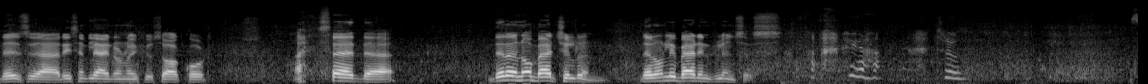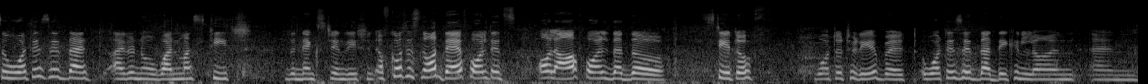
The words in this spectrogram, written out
There's… Uh, recently, I don't know if you saw a quote, I said, uh, there are no bad children, there are only bad influences. yeah, true. So what is it that, I don't know, one must teach the next generation? Of course, it's not their fault, it's all our fault that the state of water today, but what is it that they can learn and…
